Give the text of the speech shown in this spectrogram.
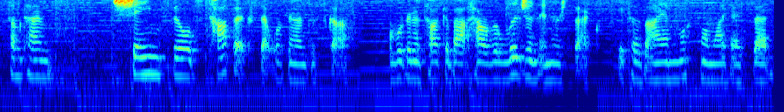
sometimes shame filled topics that we're going to discuss. We're going to talk about how religion intersects because I am Muslim, like I said.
